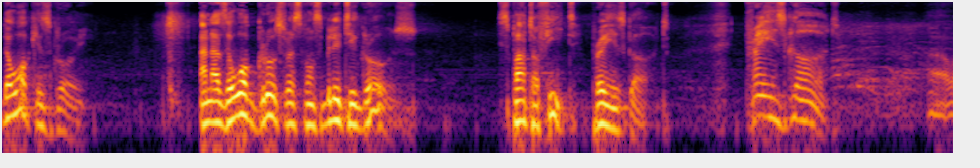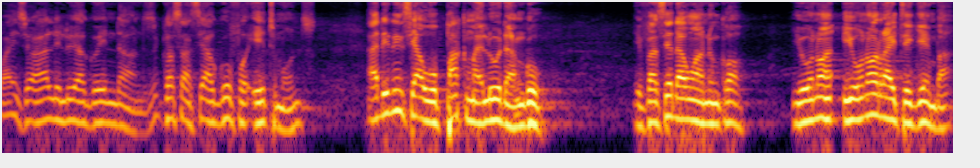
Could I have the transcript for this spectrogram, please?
The work is growing. And as the work grows, responsibility grows. It's part of it. Praise God. Praise God. Ah, why is your hallelujah going down? Because I say I'll go for eight months? I didn't say I will pack my load and go. If I say that one, uncle, you will not, you will not write again, but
